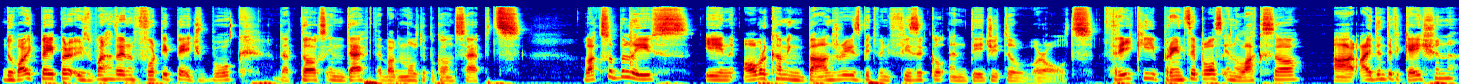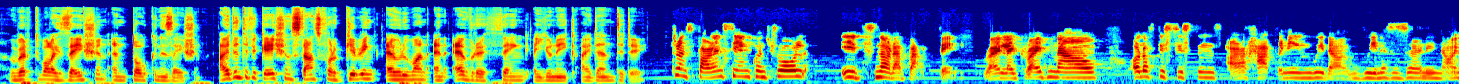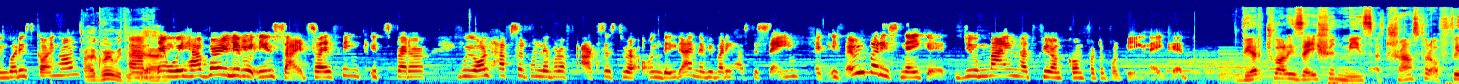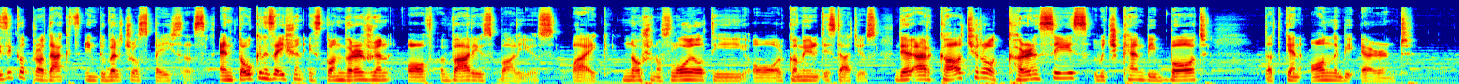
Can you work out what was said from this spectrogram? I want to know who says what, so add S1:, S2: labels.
S1: The white paper is 140 page book that talks in depth about multiple concepts. LUKSO believes in overcoming boundaries between physical and digital worlds. Three key principles in LUKSO are identification, virtualization, and tokenization. Identification stands for giving everyone and everything a unique identity.
S2: Transparency and control, it's not a bad thing, right? Like right now, all of these systems are happening without we necessarily knowing what is going on.
S3: I agree with you.
S2: Um,
S3: yeah.
S2: And we have very little insight. So I think it's better we all have certain level of access to our own data and everybody has the same. Like if everybody's naked, you might not feel uncomfortable being naked.
S1: Virtualization means a transfer of physical products into virtual spaces, and tokenization is conversion of various values, like notion of loyalty or community status. There are cultural currencies which can be bought that can only be earned.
